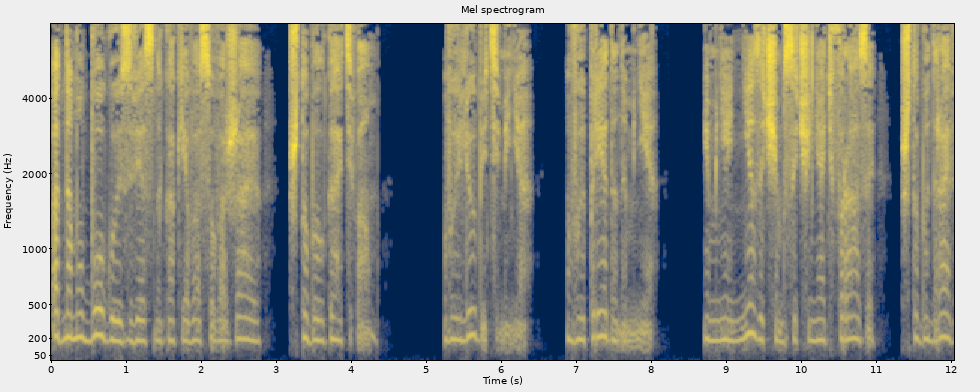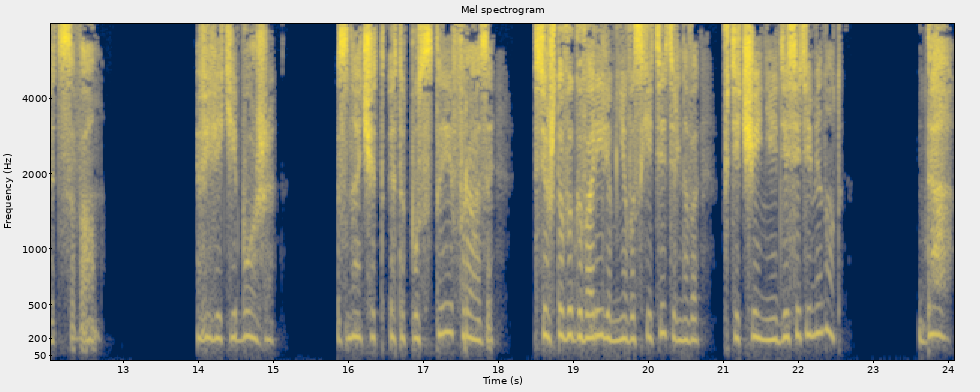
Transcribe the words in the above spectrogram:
Одному Богу известно, как я вас уважаю, чтобы лгать вам. Вы любите меня, вы преданы мне, и мне незачем сочинять фразы, чтобы нравиться вам. Великий Боже, значит, это пустые фразы, все, что вы говорили мне восхитительного в течение десяти минут? Да.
